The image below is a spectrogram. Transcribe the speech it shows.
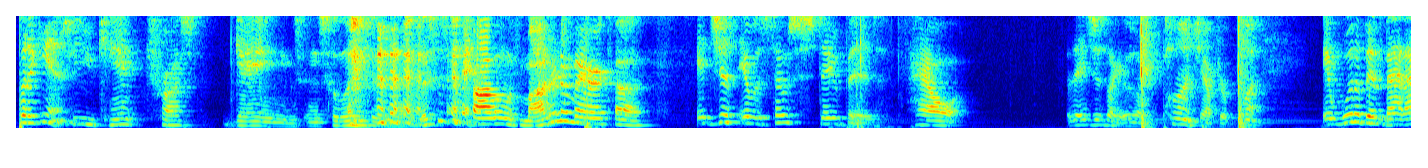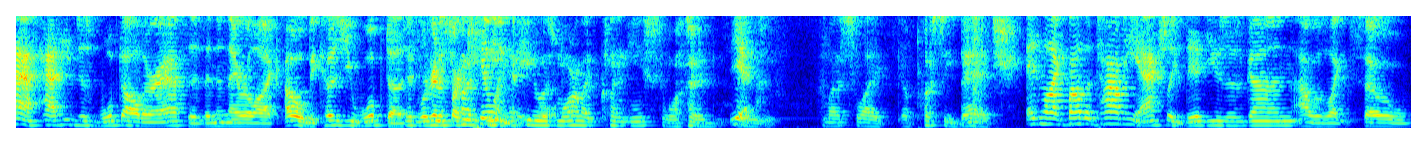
But again, See, you can't trust gangs and saloons anymore. this is the problem with modern America. it just it was so stupid how it's just like it was like punch after punch. It would have been badass had he just whooped all their asses, and then they were like, "Oh, because you whooped us, If we're gonna start Clint killing E- If he was more like Clint Eastwood, Yeah. less like a pussy bitch. And like by the time he actually did use his gun, I was like so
